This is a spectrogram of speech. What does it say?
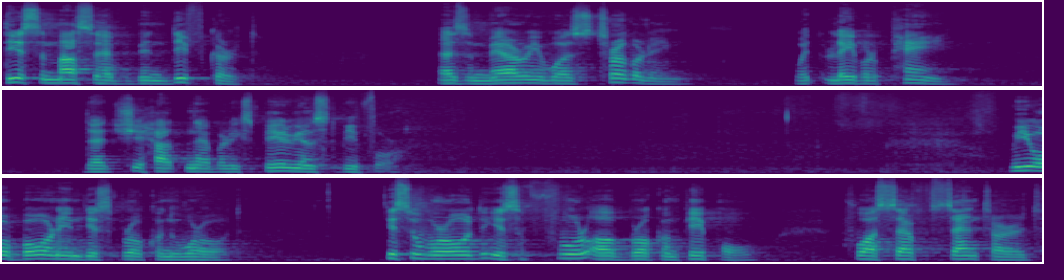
This must have been difficult, as Mary was struggling with labor pain that she had never experienced before. We were born in this broken world. This world is full of broken people who are self centered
